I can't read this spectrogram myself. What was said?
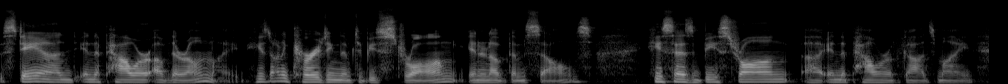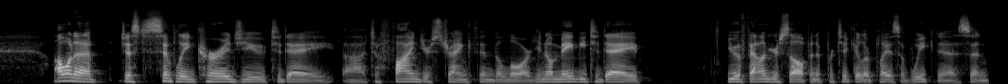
stand in the power of their own might. He's not encouraging them to be strong in and of themselves. He says, be strong uh, in the power of God's might. I want to just simply encourage you today uh, to find your strength in the Lord. You know, maybe today you have found yourself in a particular place of weakness. And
